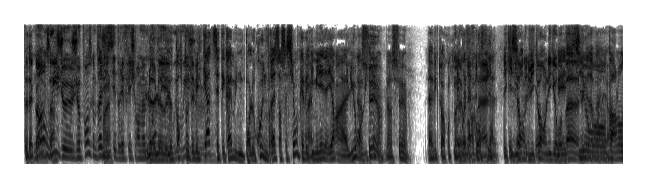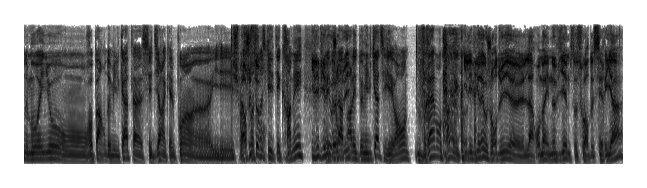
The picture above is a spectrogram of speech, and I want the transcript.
t'es d'accord Non, avec ça oui, je, je pense comme ça, j'ai Ouais. essayé de réfléchir en même Le, temps. le, mais le oui, Porto oui, je- 2004, c'était quand même une, pour le coup une vraie sensation qui avait Ouais. éliminé d'ailleurs un Lyon Bien en huitième. sûr, bien sûr. La victoire contre Et Monaco, en finale, et qui sort d'une victoire en Ligue Mais Europa. si en parlant de Mourinho, on repart en 2004, là, c'est dire à quel point euh, il est. Je Alors, pense, je justement. pense qu'il était cramé. Il est viré Mais de là à aujourd'hui. parler de 2004, c'est qu'il est vraiment, vraiment cramé. Quoi. Il est viré aujourd'hui. euh, La Roma est 9 ce soir de Serie A.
